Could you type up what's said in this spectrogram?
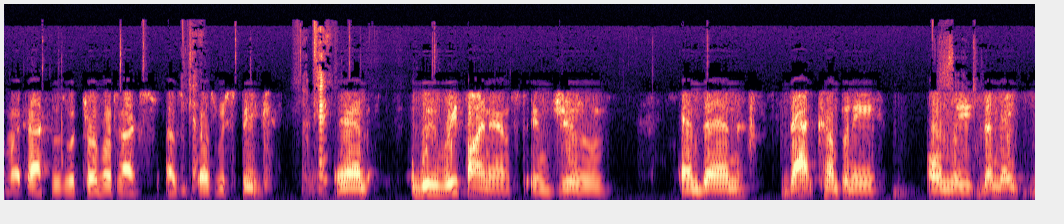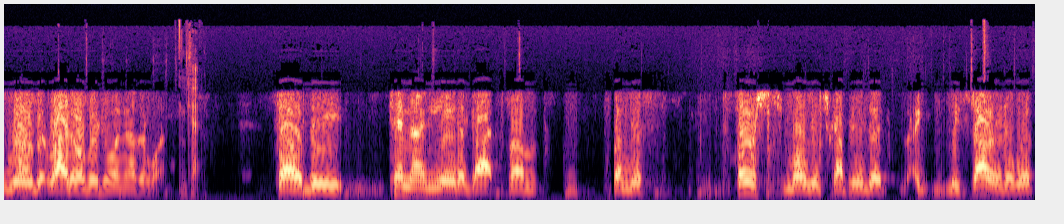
my taxes with TurboTax as Okay. as we speak, Okay. and we refinanced in June, and then that company only then they rolled it right over to another one. Okay. So the 1098 I got from from this first mortgage company that we started it with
